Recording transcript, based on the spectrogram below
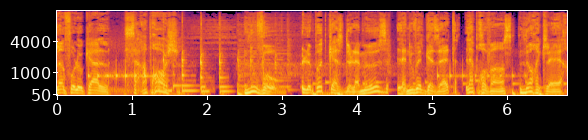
L'info locale, ça rapproche. Nouveau, le podcast de la Meuse, la Nouvelle Gazette, la province, Nord-Éclair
